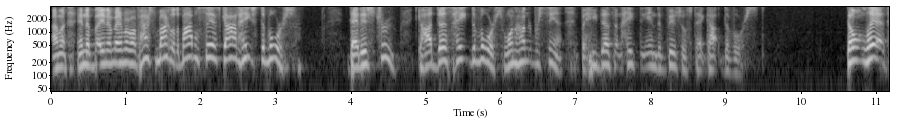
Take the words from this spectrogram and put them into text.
I'm a, and, the, and, the, Pastor Michael, the Bible says God hates divorce. That is true. God does hate divorce 100%, but He doesn't hate the individuals that got divorced. Don't let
